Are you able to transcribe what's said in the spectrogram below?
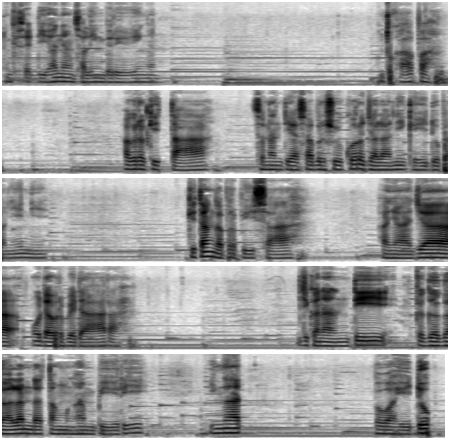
dan kesedihan yang saling beriringan. Untuk apa? Agar kita senantiasa bersyukur jalani kehidupan ini. Kita nggak berpisah, hanya aja udah berbeda arah. Jika nanti kegagalan datang menghampiri, ingat bahwa hidup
